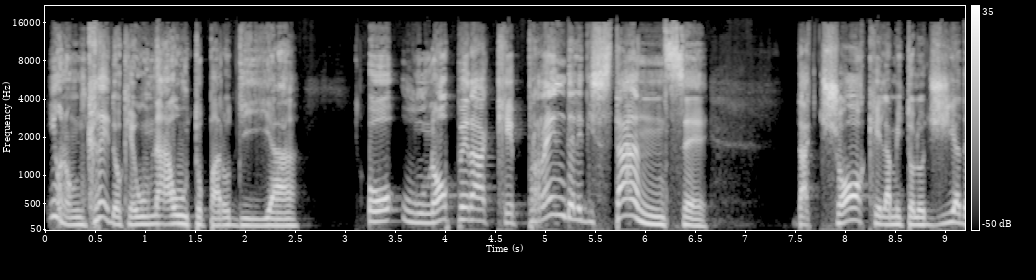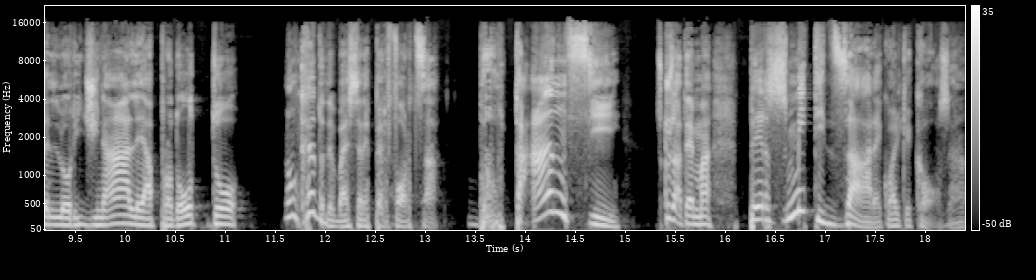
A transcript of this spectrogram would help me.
io non credo che un'autoparodia o un'opera che prende le distanze da ciò che la mitologia dell'originale ha prodotto, non credo debba essere per forza brutta. Anzi, scusate, ma per smitizzare qualche cosa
